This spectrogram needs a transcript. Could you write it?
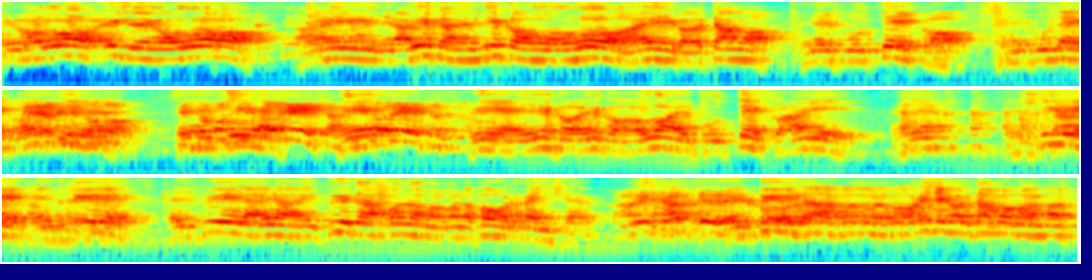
de gogó, ex de gogó, ahí, de la vieja del viejo gogó, ahí, cuando estamos en el puteco, en el puteco. Se pibe, tomó. Cinco de estas, eh, cinco de estas se tomó. Bien, el viejo, viejo gogó, el puteco ahí. ¿eh? El pibe, el pibe, el pibe era, era- el pibe estaba jugando con, con los Power Rangers. Ah, El pibe estaba jugando con los Power Rangers cuando estábamos con, con,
